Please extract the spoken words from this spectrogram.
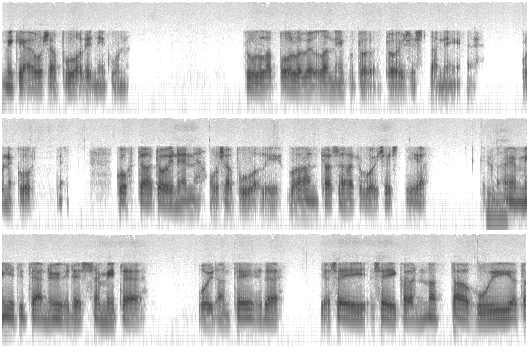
mikä osapuoli niin kuin tulla polvella niin kuin to, toisesta, niin kun ne kohtaa toinen osapuoli, vaan tasa-arvoisesti ja Kyllä. mietitään yhdessä, mitä voidaan tehdä. Ja se ei, se ei kannata huijata,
